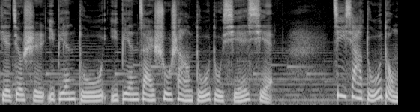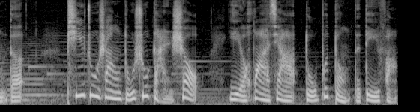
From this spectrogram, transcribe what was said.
也就是一边读一边在书上读读写写，记下读懂的，批注上读书感受，也画下读不懂的地方。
